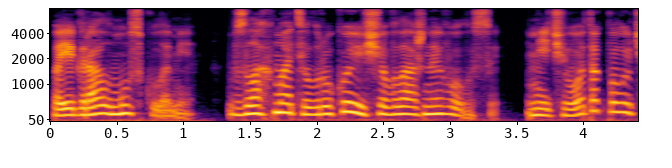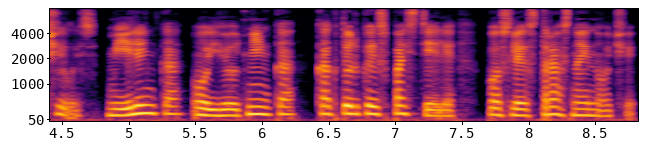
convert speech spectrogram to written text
Поиграл мускулами, взлохматил рукой еще влажные волосы. Ничего так получилось. Миленько, уютненько, как только из постели после страстной ночи.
